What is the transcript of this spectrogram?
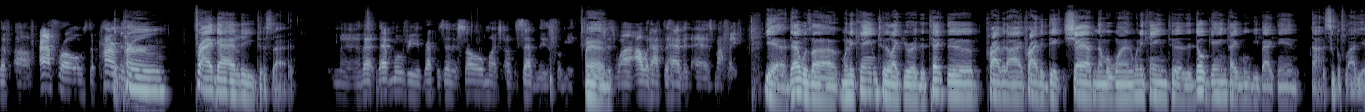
the uh, afros, the perm, the perm, fried guy lead to the side. Man, that that movie represented so much of the seventies for me, Man, which is why I would have to have it as my favorite. Yeah, that was uh when it came to like your detective, private eye, private dick, shaft number one. When it came to the dope game type movie back then, uh Superfly, yeah,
